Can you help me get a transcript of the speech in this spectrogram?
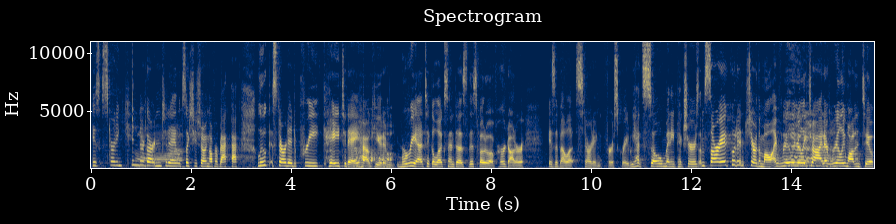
is starting kindergarten Aww. today. Looks like she's showing off her backpack. Luke started pre-K today. How cute. And Maria, take a look, sent us this photo of her daughter Isabella starting first grade. We had so many pictures. I'm sorry I couldn't share them all. I really, really tried. I really wanted to,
